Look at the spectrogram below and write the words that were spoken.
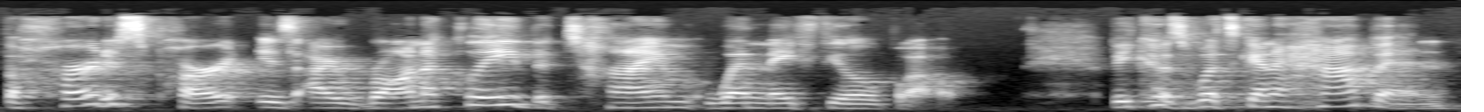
the hardest part is ironically the time when they feel well. Because what's going to happen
